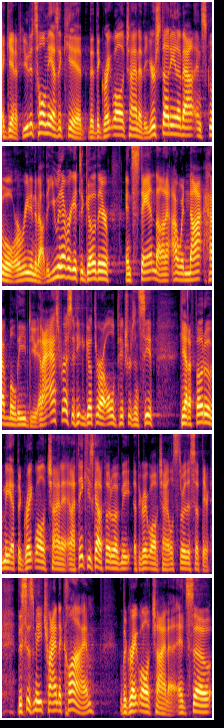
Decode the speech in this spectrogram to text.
Again, if you'd have told me as a kid that the Great Wall of China that you're studying about in school or reading about, that you would ever get to go there and stand on it, I would not have believed you. And I asked Russ if he could go through our old pictures and see if he had a photo of me at the Great Wall of China. And I think he's got a photo of me at the Great Wall of China. Let's throw this up there. This is me trying to climb the Great Wall of China. And so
